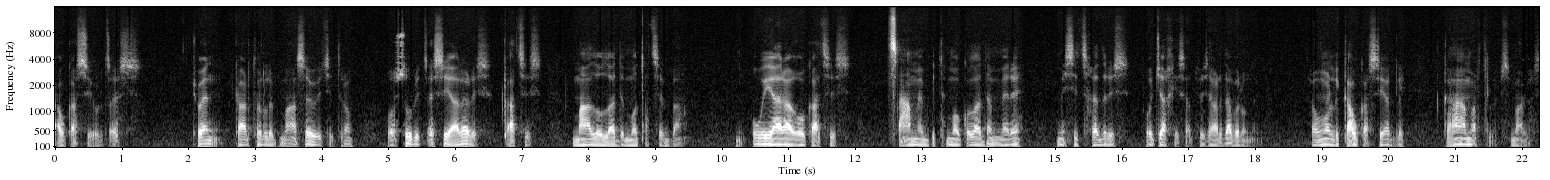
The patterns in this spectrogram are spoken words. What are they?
კავკასიურ წეს. ჩვენ ქართველებმა ასე ვიცით რომ ოსური წესი არ არის კაცის მალულად მოტაცება. უიარაღო კაცის წამებით მოკლა და მე მისი ცხედრის ოჯახისათვის არ დაბრუნებ. რომელი კავკასიარლი გაამართლებს მაგას,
